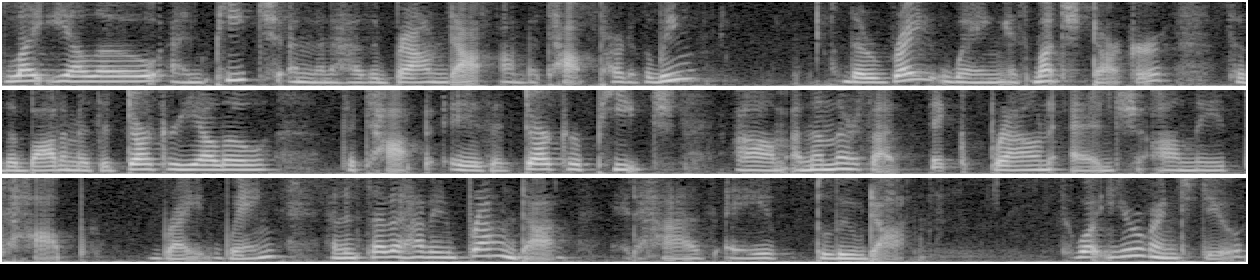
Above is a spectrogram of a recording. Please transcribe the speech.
light yellow and peach, and then it has a brown dot on the top part of the wing. The right wing is much darker, so the bottom is a darker yellow, the top is a darker peach, um, and then there's that thick brown edge on the top right wing, and instead of having a brown dot, it has a blue dot. So what you're going to do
